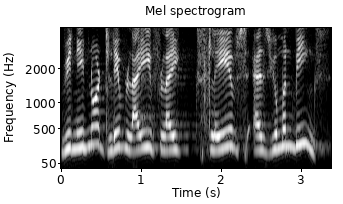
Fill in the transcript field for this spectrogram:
We need not live life like slaves as human beings.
